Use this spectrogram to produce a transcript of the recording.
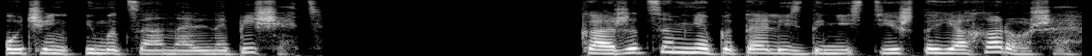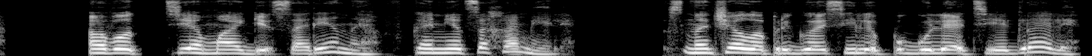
очень эмоционально пищать. Кажется, мне пытались донести, что я хорошая. А вот те маги с арены в конец охамели. Сначала пригласили погулять и играли,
